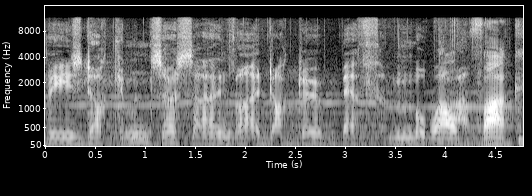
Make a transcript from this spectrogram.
These documents are signed by Dr. Beth Mopar. Well, fuck.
